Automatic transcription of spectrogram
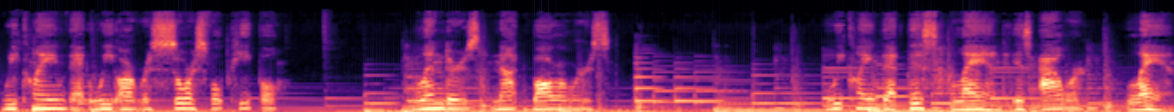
We claim that we are resourceful people, lenders, not borrowers. We claim that this land is our land.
